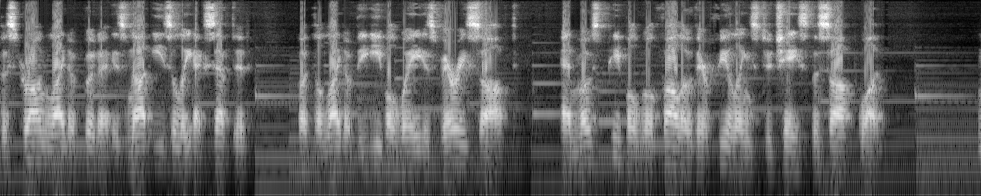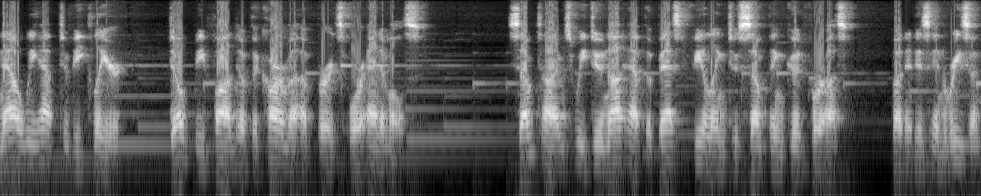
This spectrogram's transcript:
the strong light of Buddha is not easily accepted, but the light of the evil way is very soft, and most people will follow their feelings to chase the soft one. Now we have to be clear, don't be fond of the karma of birds or animals. Sometimes we do not have the best feeling to something good for us, but it is in reason.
